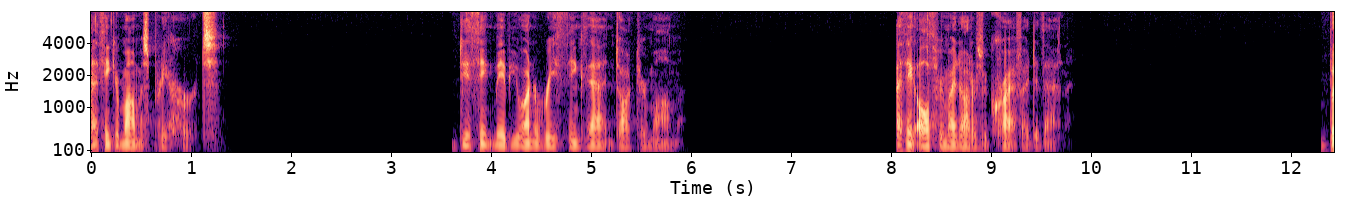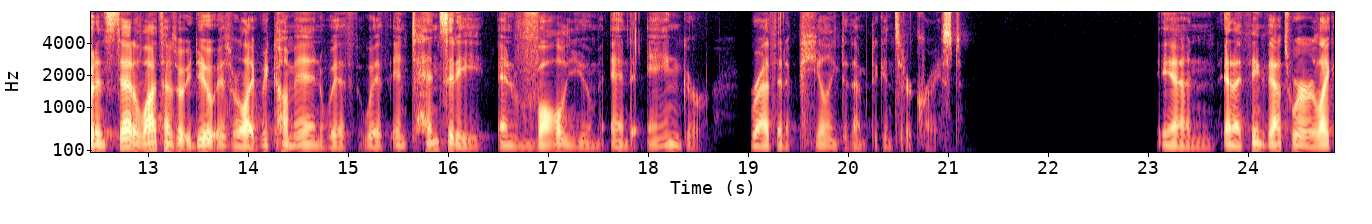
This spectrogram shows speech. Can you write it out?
And I think your mom was pretty hurt. Do you think maybe you want to rethink that and talk to your mom? I think all three of my daughters would cry if I did that. But instead, a lot of times what we do is we're like, we come in with, with intensity and volume and anger rather than appealing to them to consider Christ. And, and I think that's where, like,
